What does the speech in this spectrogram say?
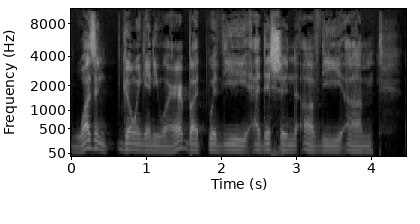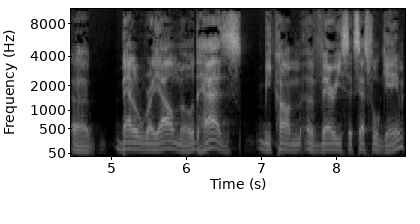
wasn't going anywhere, but with the addition of the um, uh, Battle Royale mode has become a very successful game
